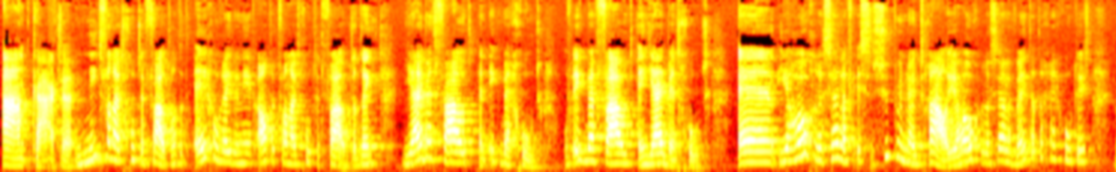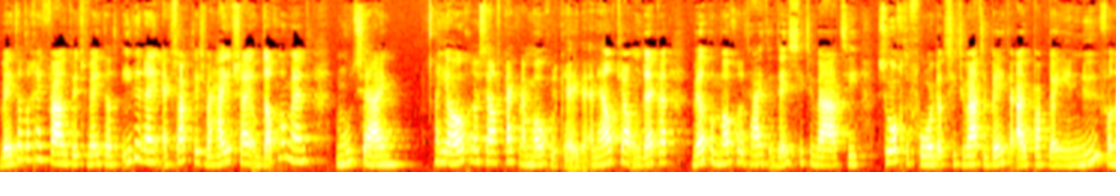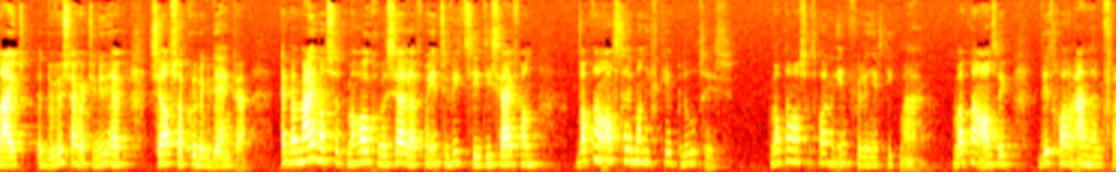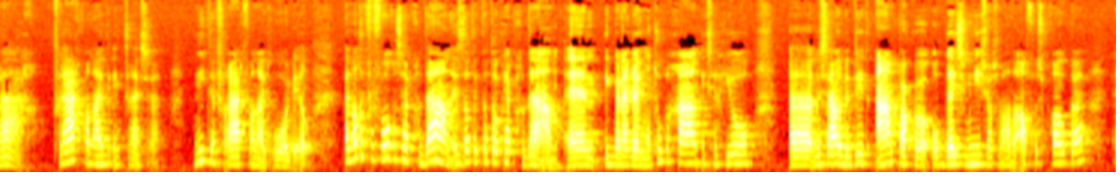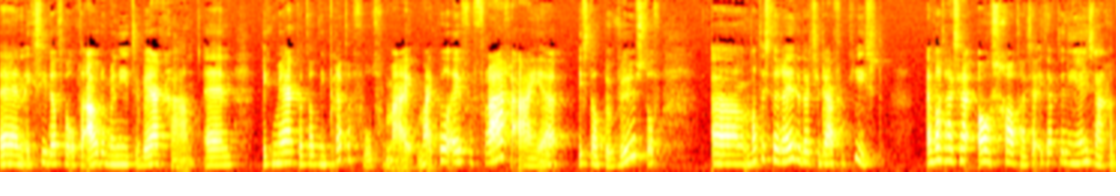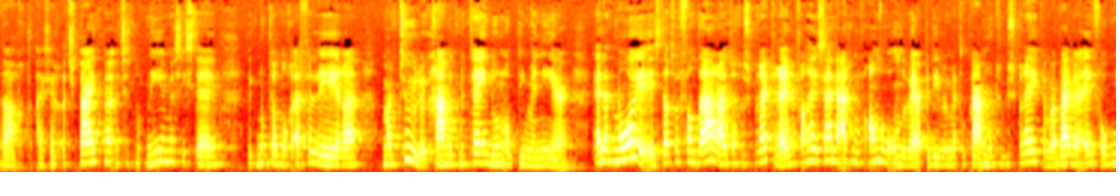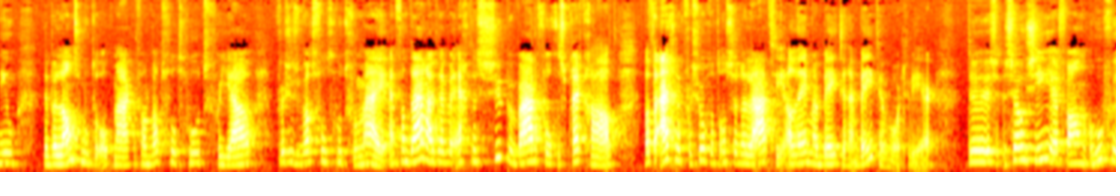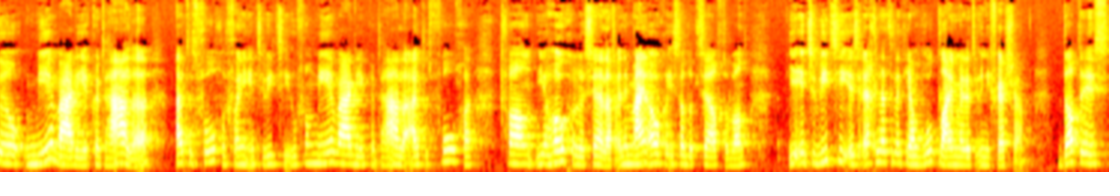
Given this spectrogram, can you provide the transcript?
aankaarten. Niet vanuit goed en fout, want het ego redeneert altijd vanuit goed en fout. Dat denkt, jij bent fout en ik ben goed. Of ik ben fout en jij bent goed. En je hogere zelf is super neutraal. Je hogere zelf weet dat er geen goed is, weet dat er geen fout is, weet dat iedereen exact is waar hij of zij op dat moment moet zijn. En je hogere zelf kijkt naar mogelijkheden en helpt jou ontdekken welke mogelijkheid in deze situatie zorgt ervoor dat de situatie beter uitpakt dan je nu vanuit het bewustzijn wat je nu hebt zelf zou kunnen bedenken. En bij mij was het mijn hogere zelf, mijn intuïtie, die zei van wat nou als het helemaal niet verkeerd bedoeld is? Wat nou als het gewoon een invulling is die ik maak? Wat nou als ik dit gewoon aan hem vraag? Vraag vanuit interesse, niet een vraag vanuit oordeel. En wat ik vervolgens heb gedaan, is dat ik dat ook heb gedaan. En ik ben naar Raymond toegegaan. Ik zeg, joh, uh, we zouden dit aanpakken op deze manier zoals we hadden afgesproken. En ik zie dat we op de oude manier te werk gaan. En ik merk dat dat niet prettig voelt voor mij. Maar ik wil even vragen aan je, is dat bewust of uh, wat is de reden dat je daarvoor kiest? En wat hij zei, oh schat, hij zei, ik heb er niet eens aan gedacht. Hij zegt, het spijt me, het zit nog niet in mijn systeem. Ik moet dat nog even leren. Maar tuurlijk gaan we het meteen doen op die manier. En het mooie is dat we van daaruit een gesprek kregen van... Hey, zijn er eigenlijk nog andere onderwerpen die we met elkaar moeten bespreken? Waarbij we even opnieuw de balans moeten opmaken van wat voelt goed voor jou versus wat voelt goed voor mij. En van daaruit hebben we echt een super waardevol gesprek gehad. Wat er eigenlijk voor zorgt dat onze relatie alleen maar beter en beter wordt weer. Dus zo zie je van hoeveel meerwaarde je kunt halen uit het volgen van je intuïtie. Hoeveel meerwaarde je kunt halen uit het volgen van je hogere zelf. En in mijn ogen is dat hetzelfde, want je intuïtie is echt letterlijk jouw hotline met het universum. Dat is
